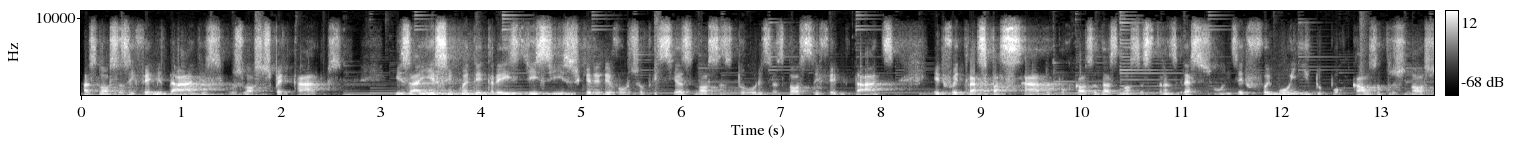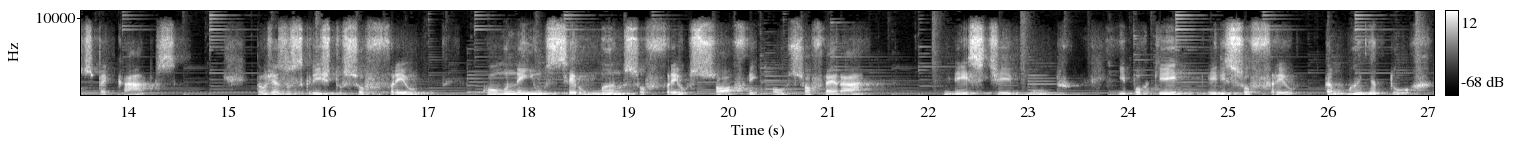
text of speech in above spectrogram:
as nossas enfermidades, os nossos pecados. Isaías 53 diz isso, que ele levou sobre si as nossas dores, as nossas enfermidades. Ele foi traspassado por causa das nossas transgressões, ele foi moído por causa dos nossos pecados. Então Jesus Cristo sofreu como nenhum ser humano sofreu, sofre ou sofrerá neste mundo. E porque ele sofreu tamanha dor,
